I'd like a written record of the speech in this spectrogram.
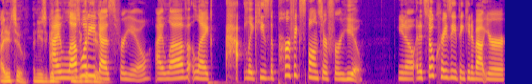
I do too, and he's a good. I love what he dude. does for you. I love like ha- like he's the perfect sponsor for you. You know, and it's so crazy thinking about your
